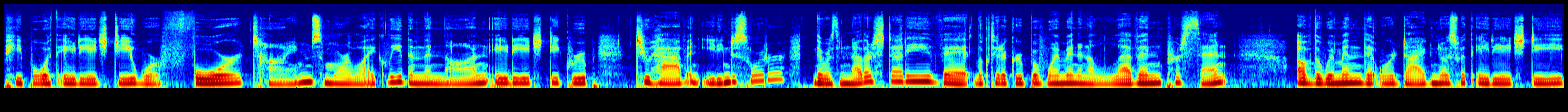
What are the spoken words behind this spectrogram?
people with ADHD were four times more likely than the non ADHD group to have an eating disorder. There was another study that looked at a group of women, and 11% of the women that were diagnosed with ADHD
